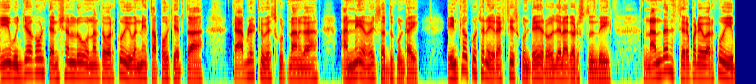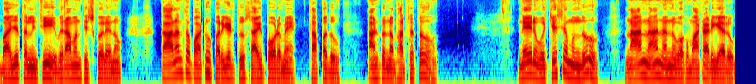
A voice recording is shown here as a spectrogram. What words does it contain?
ఈ ఉద్యోగం టెన్షన్లు ఉన్నంత వరకు ఇవన్నీ తప్పవు చరిత. టాబ్లెట్లు వేసుకుంటున్నానుగా అన్నీ అవే సర్దుకుంటాయి. ఇంట్లో కూర్చొని రెస్ట్ తీసుకుంటే రోజులా గడుస్తుంది? నందన్ స్థిరపడే వరకు ఈ బాధ్యతల నుంచి విరామం తీసుకోలేను. కాలంతో పాటు పరిగెడుతూ సాగిపోవడమే తప్పదు అంటున్న భర్తతో. నేను వచ్చేసే ముందు నాన్న నన్ను ఒక మాట అడిగారు.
